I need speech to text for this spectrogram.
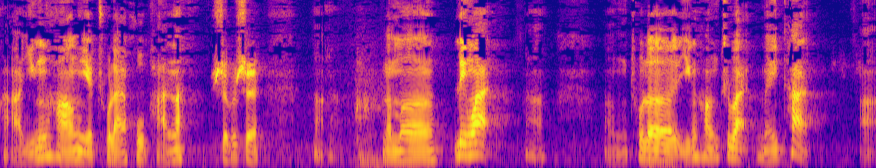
啊，银行也出来护盘了，是不是啊？那么另外啊，嗯，除了银行之外，煤炭啊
